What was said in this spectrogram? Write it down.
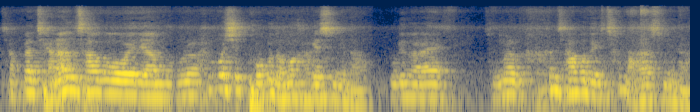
잠깐 재난 사고에 대한 부분을 한 번씩 보고 넘어가겠습니다. 우리나라에 정말 큰 사고들이 참 많았습니다.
